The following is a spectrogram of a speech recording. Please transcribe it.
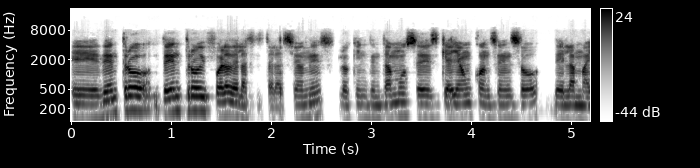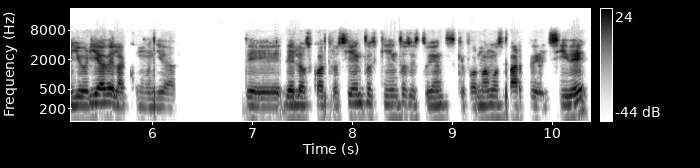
Eh, dentro, dentro y fuera de las instalaciones, lo que intentamos es que haya un consenso de la mayoría de la comunidad, de, de los 400, 500 estudiantes que formamos parte del CIDE.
